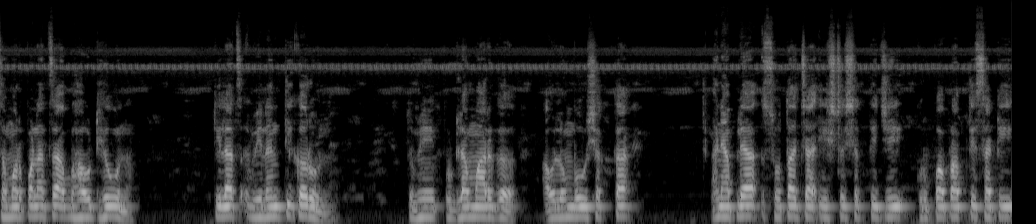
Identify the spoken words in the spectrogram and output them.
समर्पणाचा भाव ठेवून तिलाच विनंती करून तुम्ही पुढला मार्ग अवलंबवू शकता आणि आपल्या स्वतःच्या इष्टशक्तीची कृपाप्राप्तीसाठी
